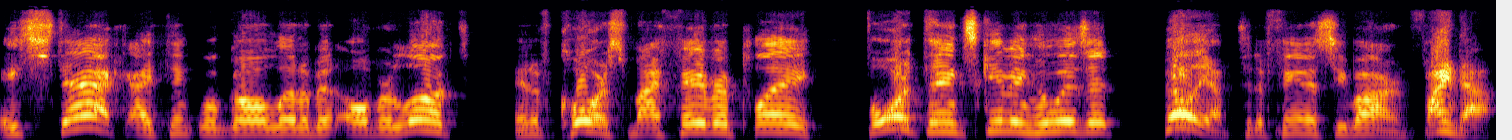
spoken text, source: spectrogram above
A stack I think will go a little bit overlooked. And of course, my favorite play for Thanksgiving. Who is it? Belly up to the Fantasy Bar and find out.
